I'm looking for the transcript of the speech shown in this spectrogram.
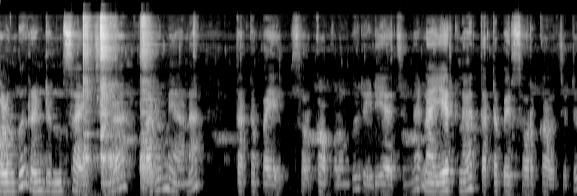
குழம்பு ரெண்டு நிமிஷம் ஆயிடுச்சுங்க. அருமையான தட்டைப்பயிர் சுரக்கா குழம்பு ரெடி ஆயிடுச்சுங்க. நான் ஏற்கனவே தட்டைப்பயிர் சுரக்கா வச்சுட்டு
